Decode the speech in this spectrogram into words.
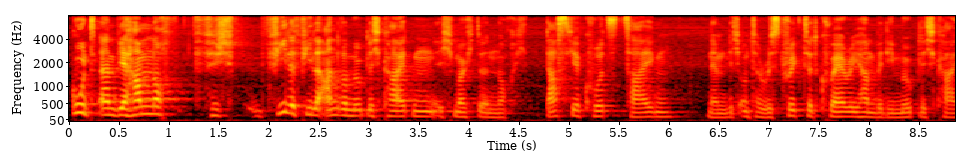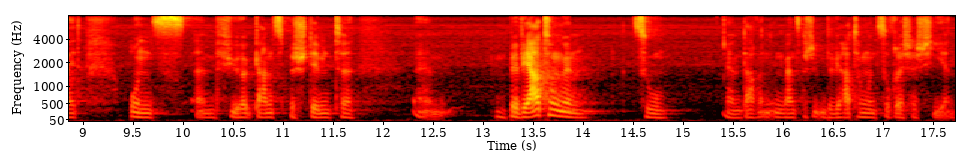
Gut, ähm, wir haben noch viele, viele andere Möglichkeiten. Ich möchte noch das hier kurz zeigen, nämlich unter Restricted Query haben wir die Möglichkeit, uns ähm, für ganz bestimmte ähm, Bewertungen zu, ähm, darin in ganz bestimmten Bewertungen zu recherchieren.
